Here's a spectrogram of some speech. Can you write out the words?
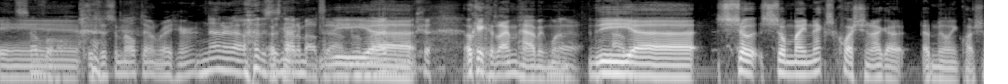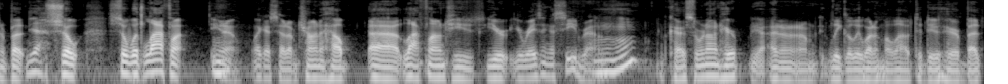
And is this a meltdown right here? No, no, no. This is not a meltdown. The, uh, okay, because I'm having one. No. The uh, so so my next question, I got a million questions, but Yeah. So so with Laugh Lounge, you know, like I said, I'm trying to help uh, Laugh Lounge. You're you're raising a seed round. Mm-hmm. Okay, so we're not here. I don't know legally what I'm allowed to do here, but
